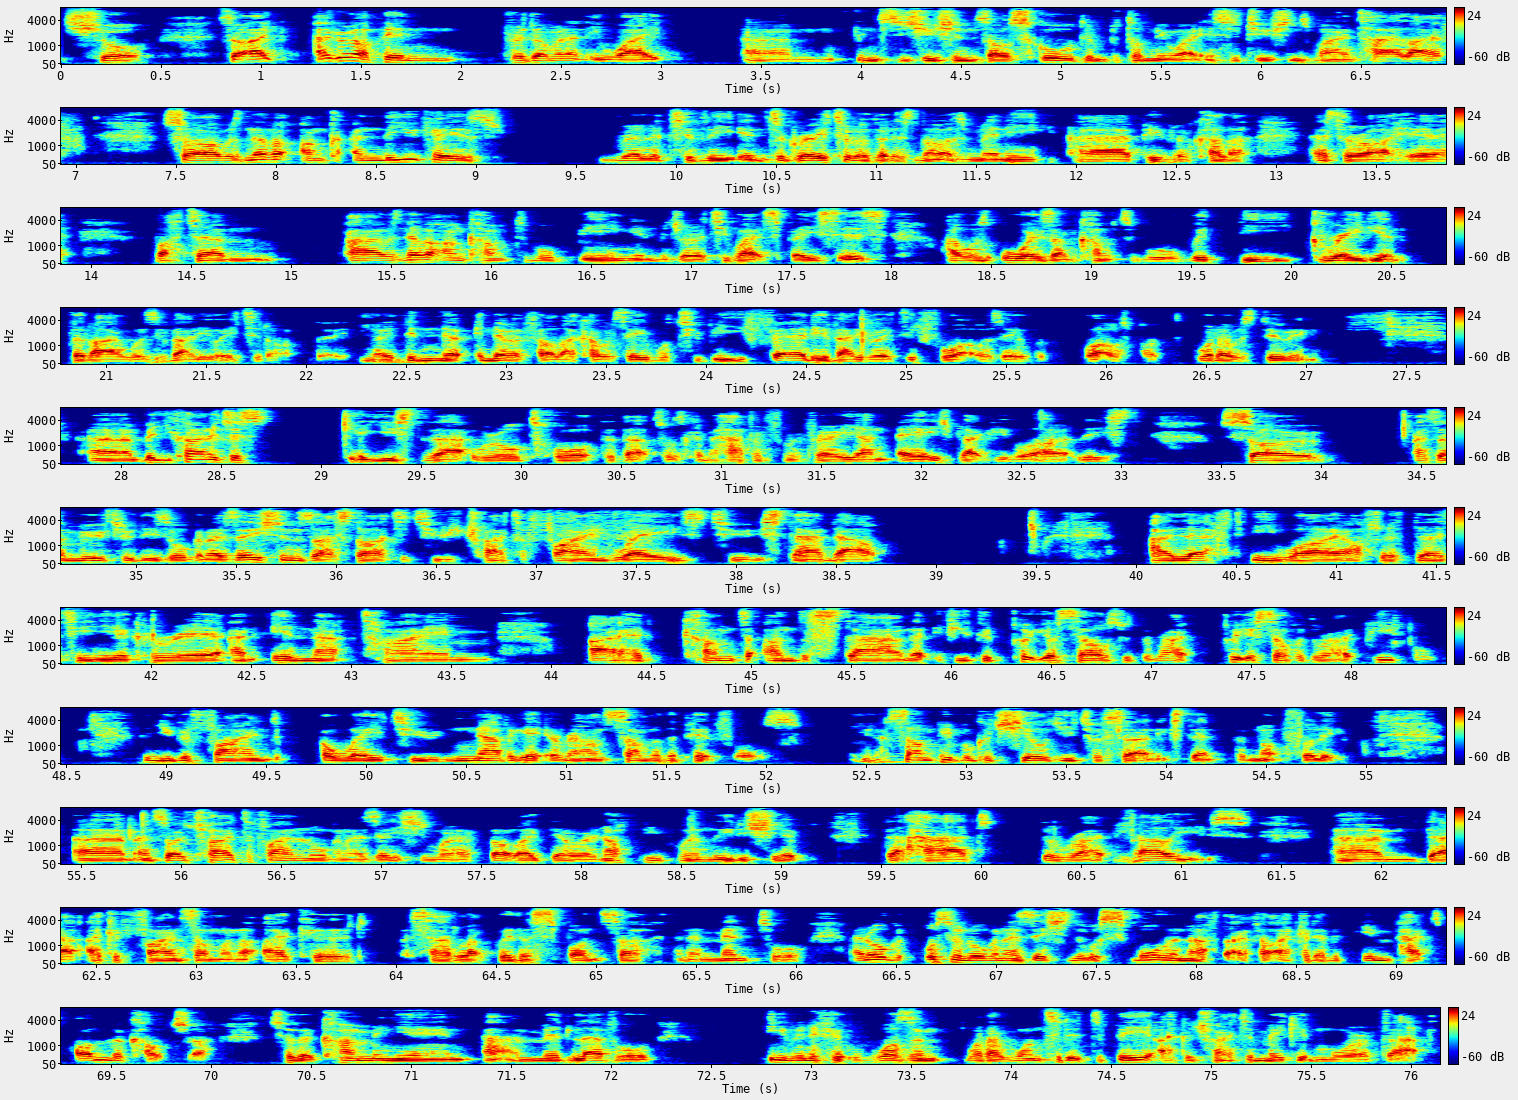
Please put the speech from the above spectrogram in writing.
Sure. So I I grew up in predominantly white um, institutions. I was schooled in predominantly white institutions my entire life. So I was never, un- and the UK is relatively integrated, although there's not as many uh, people of color as there are here. But um, I was never uncomfortable being in majority white spaces. I was always uncomfortable with the gradient that I was evaluated on. You know, it didn't, it never felt like I was able to be fairly evaluated for what I was able, what I was, what I was doing. Um, but you kind of just get used to that. We're all taught that that's what's going to happen from a very young age. Black people are at least. So as I moved through these organizations, I started to try to find ways to stand out. I left EY after a 13 year career. And in that time, I had come to understand that if you could put yourselves with the right, put yourself with the right people, then you could find a way to navigate around some of the pitfalls. You know, some people could shield you to a certain extent, but not fully. Um, and so I tried to find an organization where I felt like there were enough people in leadership that had the right values. Um, that I could find someone that I could saddle up with a sponsor and a mentor and also an organization that was small enough that I felt I could have an impact on the culture so that coming in at a mid level, even if it wasn't what I wanted it to be, I could try to make it more of that.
